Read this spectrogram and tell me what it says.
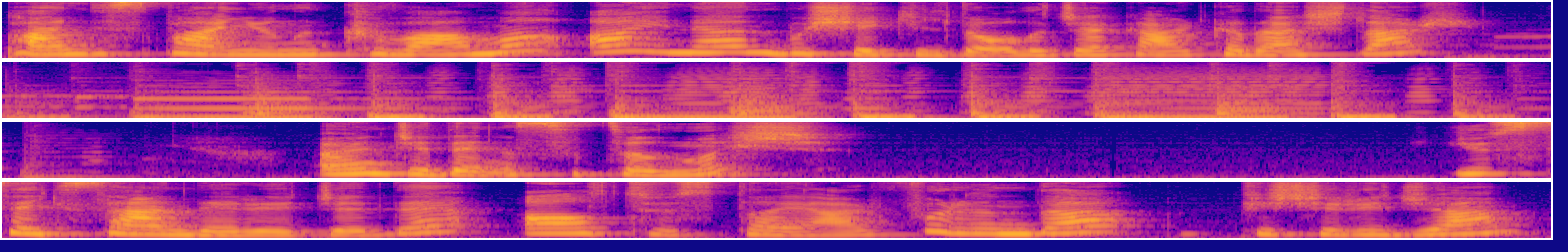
Pandispanyanın kıvamı aynen bu şekilde olacak arkadaşlar. Önceden ısıtılmış 180 derecede alt üst ayar fırında pişireceğim.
